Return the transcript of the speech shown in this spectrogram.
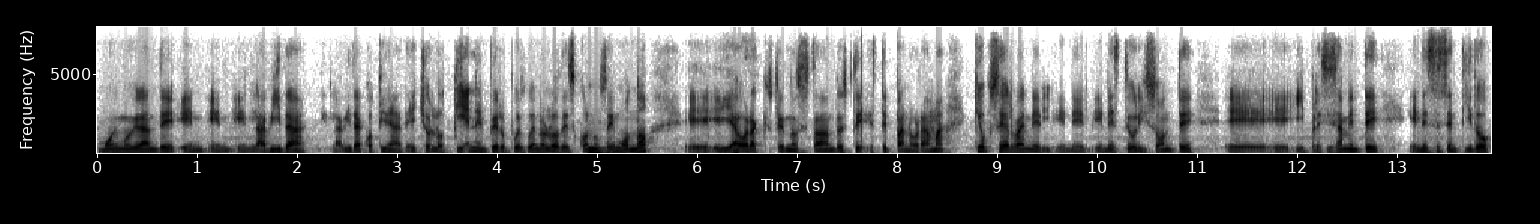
muy, muy grande en, en la vida la vida cotidiana. De hecho, lo tienen, pero pues bueno, lo desconocemos, ¿no? Eh, y ahora que usted nos está dando este, este panorama, ¿qué observa en, el, en, el, en este horizonte eh, y precisamente en ese sentido,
